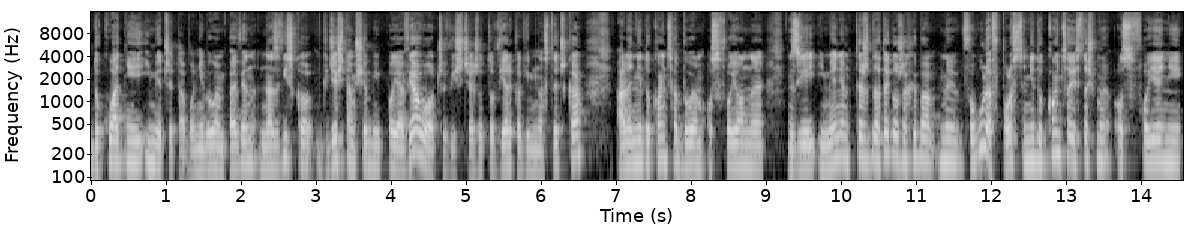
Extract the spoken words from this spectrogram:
dokładnie jej imię czyta, bo nie byłem pewien. Nazwisko gdzieś tam się mi pojawiało oczywiście, że to wielka gimnastyczka, ale nie do końca byłem oswojony z jej imieniem, też dlatego, że chyba my w ogóle w Polsce nie do końca jesteśmy oswojeni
